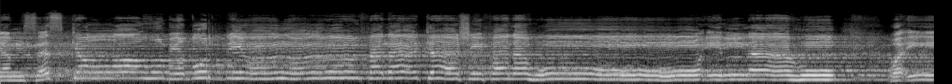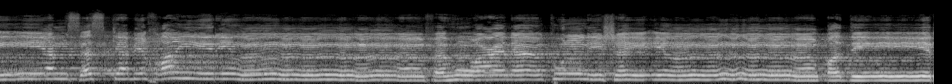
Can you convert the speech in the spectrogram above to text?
يمسسك الله بضر فلا كاشف له إلا هو. وإن يمسسك بخير فهو على كل شيء قدير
